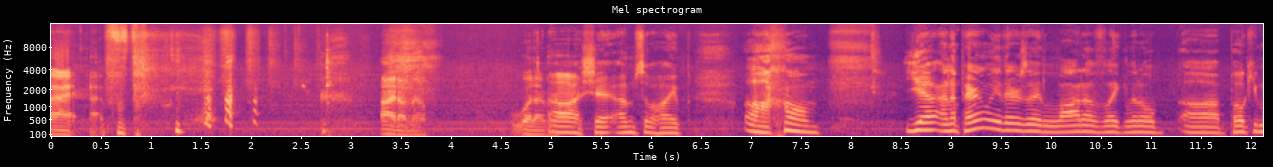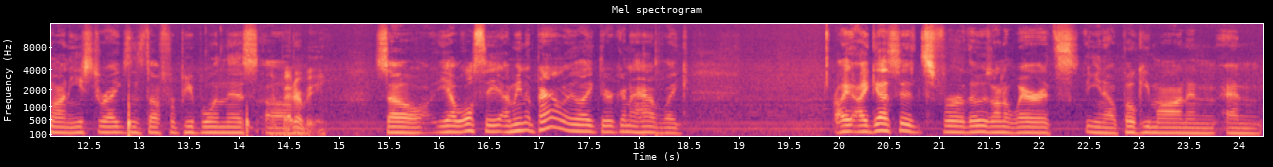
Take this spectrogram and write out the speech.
Uh, I, I don't know. Whatever. Oh shit! I'm so hype. Um, yeah, and apparently there's a lot of like little uh Pokemon Easter eggs and stuff for people in this. Um, better be. So yeah, we'll see. I mean, apparently, like they're gonna have like, I, I guess it's for those unaware. It's you know Pokemon and and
